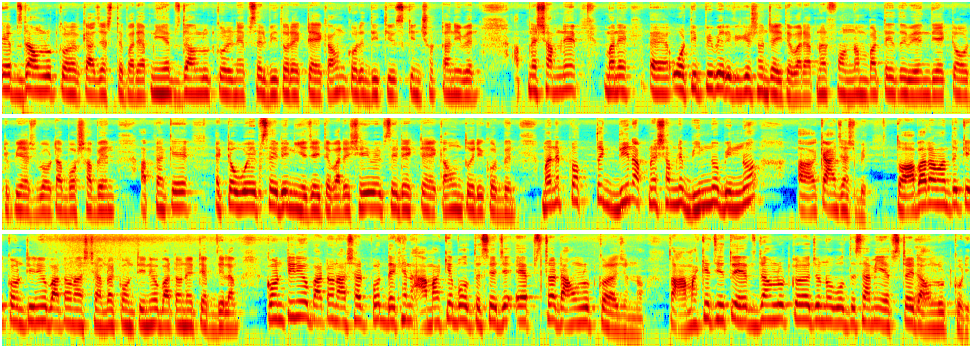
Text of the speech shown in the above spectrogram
অ্যাপস ডাউনলোড করার কাজ আসতে পারে। আপনি অ্যাপস ডাউনলোড করেন অ্যাপসের ভিতরে একটা অ্যাকাউন্ট করে দ্বিতীয় স্ক্রিনশটটা নেবেন। আপনার সামনে মানে ওটিপি ভেরিফিকেশন চাইতে পারে। আপনার ফোন নাম্বারটা দেবেন, দিয়ে একটা ওটিপি আসবে, ওটা বসাবেন। আপনাকে একটা ওয়েবসাইটে নিয়ে যেতে পারে, সেই ওয়েবসাইটে একটা অ্যাকাউন্ট তৈরি করবেন। মানে প্রত্যেক দিন আপনার সামনে ভিন্ন ভিন্ন কাজ আসবে। তো আবার আমাদেরকে কন্টিনিউ বাটন আসছে, আমরা কন্টিনিউ বাটনে ট্যাপ দিলাম। কন্টিনিউ বাটন আসার পর দেখেন, আমাকে বলতেছে যে অ্যাপসটা ডাউনলোড করার জন্য। তো আমাকে যেহেতু অ্যাপস ডাউনলোড করার জন্য বলতেছে, আমি অ্যাপসটাই ডাউনলোড করি।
